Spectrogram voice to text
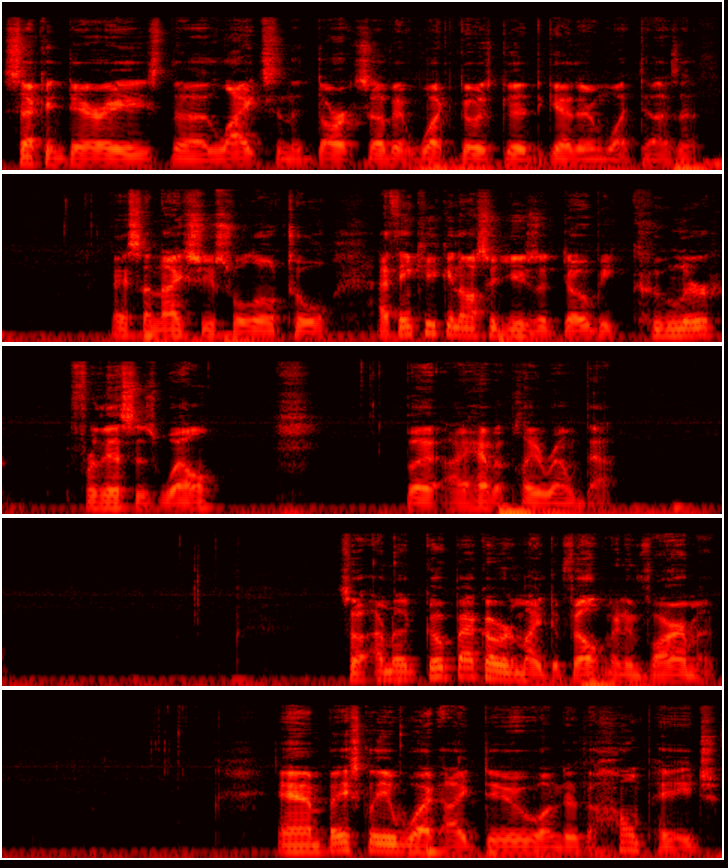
secondaries, the lights and the darks of it, what goes good together and what doesn't. It's a nice, useful little tool. I think you can also use Adobe Kuler for this as well, but I haven't played around with that. So I'm going to go back over to my development environment. And basically what I do under the home page,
